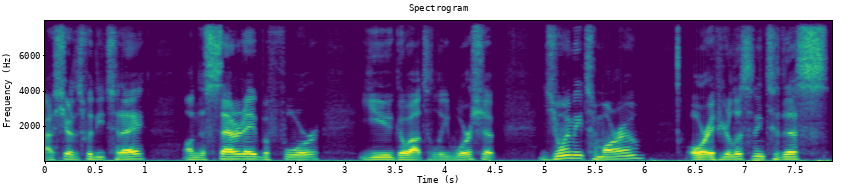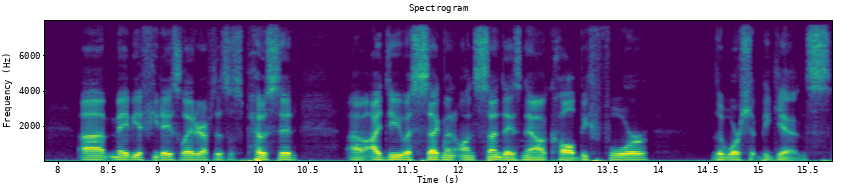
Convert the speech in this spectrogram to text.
I share this with you today on the Saturday before you go out to lead worship. Join me tomorrow, or if you're listening to this uh, maybe a few days later after this is posted, uh, I do a segment on Sundays now called Before the Worship Begins.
